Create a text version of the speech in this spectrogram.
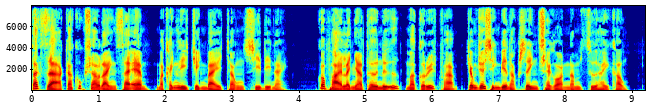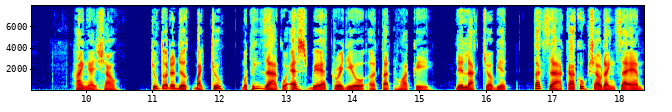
tác giả ca khúc sao đành xa em mà Khánh Ly trình bày trong CD này. Có phải là nhà thơ nữ Margaret Phạm trong giới sinh viên học sinh Sài Gòn năm xưa hay không? Hai ngày sau, chúng tôi đã được Bạch Trúc, một thính giả của SBS Radio ở tận Hoa Kỳ, liên lạc cho biết tác giả ca khúc sao đành xa em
